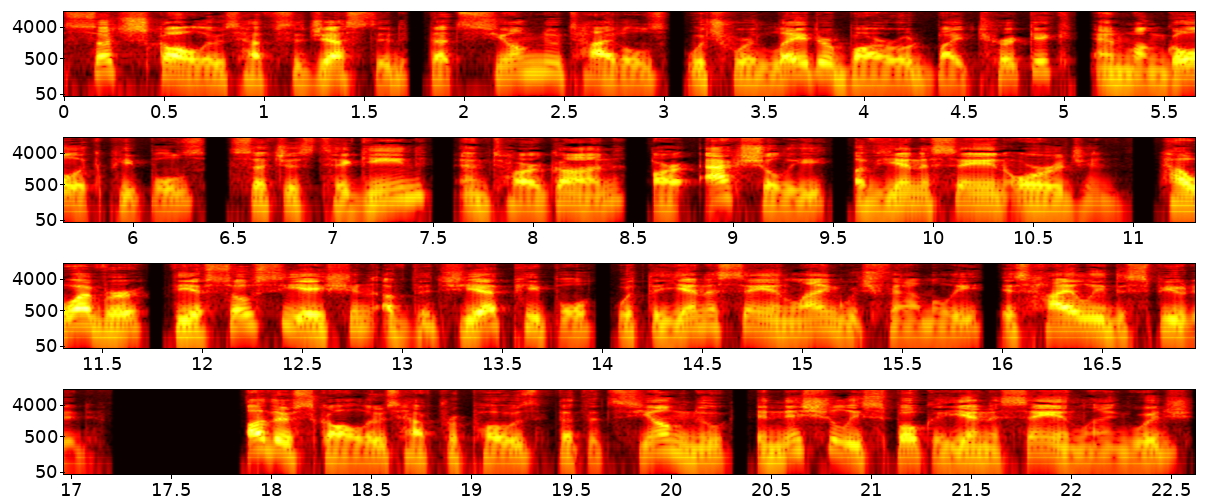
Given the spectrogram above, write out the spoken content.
Such scholars have suggested that Xiongnu titles which were later borrowed by Turkic and Mongolic peoples, such as Tegin and Targan, are actually of Yeniseian origin. However, the association of the Jie people with the Yeniseian language family is highly disputed. Other scholars have proposed that the Xiongnu initially spoke a Yeniseian language,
